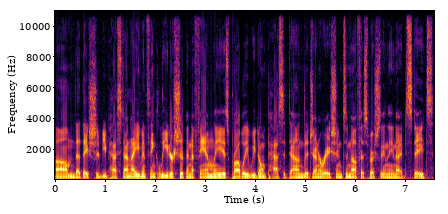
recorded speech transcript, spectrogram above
um, that they should be passed down. I even think leadership in a family is probably we don't pass it down to the generations enough, especially in the United States.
